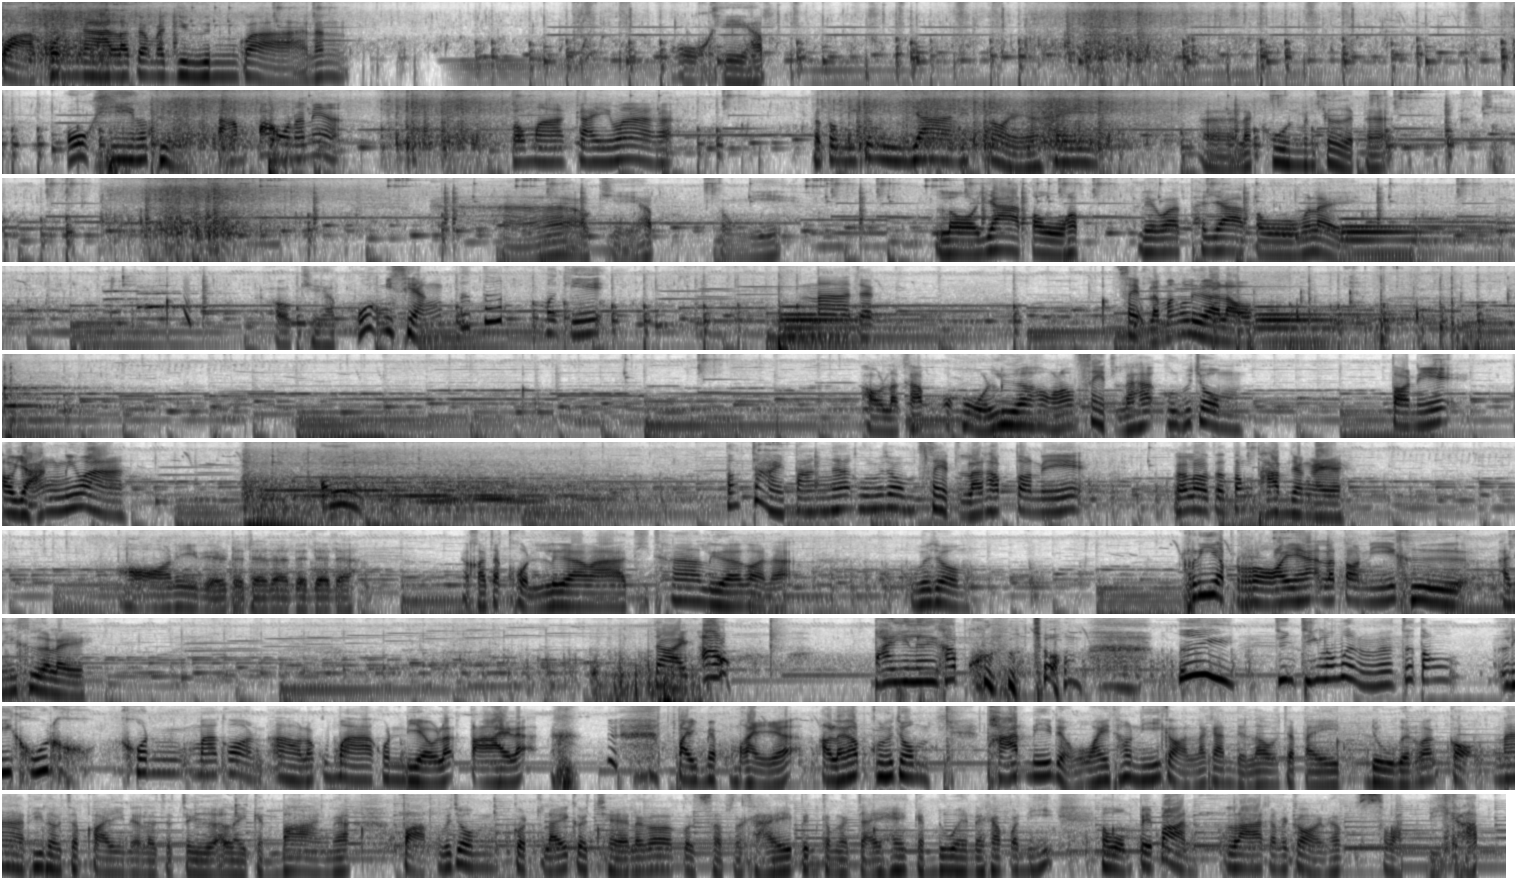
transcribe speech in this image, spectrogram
กว่าคนงานเราจะมายืนกว่านั่น โอเคครับ โอเคเราถึงตามเป้านะเนี่ย เรามาไกลมากอะแล้วตรงนี้ก็มีหญ้านิดหน่อยนะให้ละคูนมันเกิดนะโอเคอ่าโอเคครับ ตรงนี้ รอหญ้าโตครับ เรียกว่าถ้าหญ้าโตเมื่อไหร่ โอเคครับโอ้มีเสียงตืดๆเมื่อกี้ น่าจะเสร็จแล้วมั้งเรือเรา เอาละครับ โอ้โห เรือของเราเสร็จแล้วฮะคุณผู้ชม ตอนนี้เอายังนี่ว่าต้องจ่ายตังค์ฮะคุณผู้ชมเสร็จแล้วครับตอนนี้ แล้วเราจะต้องทำยังไง อ๋อ นี่เดี๋ยวเดี๋ยวเดี๋ยวเดี๋ยวเดี๋ยวเขาจะขนเรือมาที่ท่าเรือก่อนนะคุณผู้ชม เรียบร้อยฮะ แล้วตอนนี้คืออันนี้คืออะไร จ่าย เอ้า ไปเลยครับคุณผู้ชม เฮ้ย จริง ๆ แล้วเหมือนจะต้องรีคูดคนมาก่อน อ้าว แล้วกูมาคนเดียวแล้วตายแล้ว ไปแบบใหม่อะเอาละครับคุณผู้ชมพาร์ทนี้เดี๋ยวไว้เท่านี้ก่อนละกันเดี๋ยวเราจะไปดูกันว่าเกาะหน้าที่เราจะไปเนี่ยเราจะเจออะไรกันบ้างนะ ฝากคุณผู้ชมกดไลค์กดแชร์แล้วก็กด subscribe เป็นกำลังใจให้กันด้วยนะครับ วันนี้ผมเปป่านลากันไปก่อนครับ สวัสดีครับ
